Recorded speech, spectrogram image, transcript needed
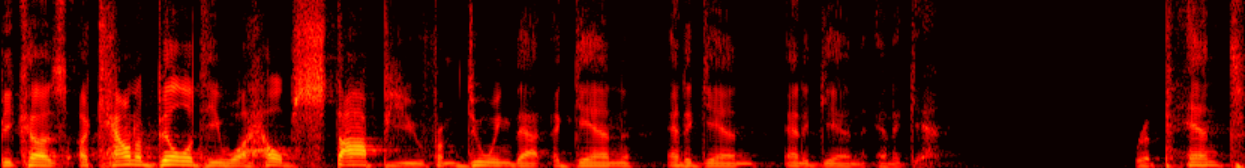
Because accountability will help stop you from doing that again and again and again and again. Repent,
